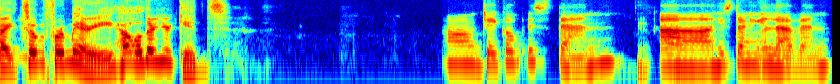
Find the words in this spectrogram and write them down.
All right. So for Mary, how old are your kids? Um, Jacob is 10. Yeah. Uh, he's turning 11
